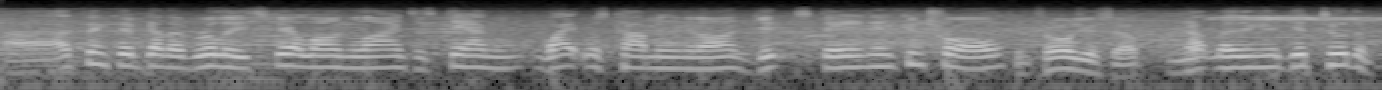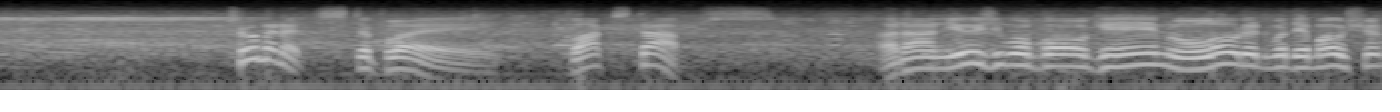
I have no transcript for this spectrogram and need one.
Uh, I think they've got to really stay along the lines that Stan White was commenting on, get staying in control. Control yourself. Not letting it get to them. Two minutes to play. Clock stops. An unusual ball game loaded with emotion.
